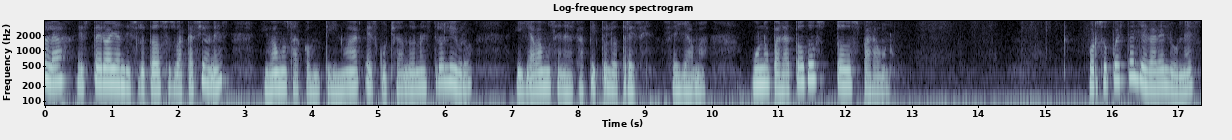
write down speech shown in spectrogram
Hola, espero hayan disfrutado sus vacaciones y vamos a continuar escuchando nuestro libro y ya vamos en el capítulo 13. Se llama Uno para todos, todos para uno. Por supuesto, al llegar el lunes,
